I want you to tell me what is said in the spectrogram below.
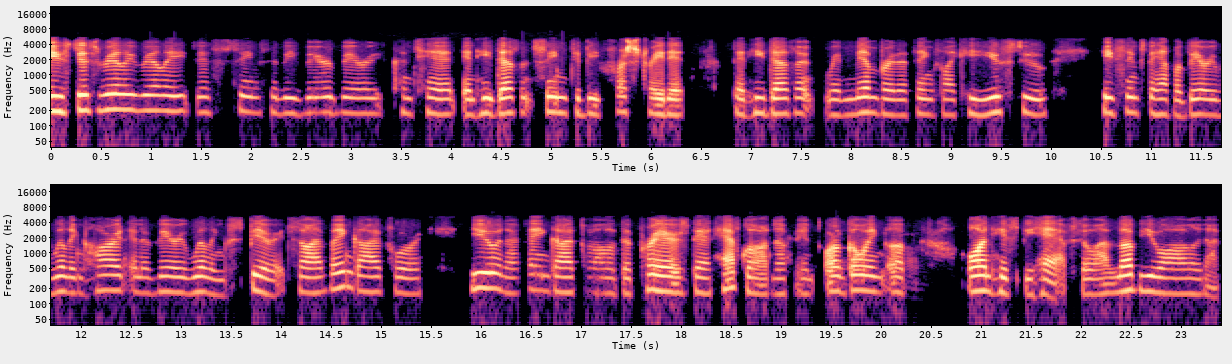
he's just really really just seems to be very very content and he doesn't seem to be frustrated that he doesn't remember the things like he used to he seems to have a very willing heart and a very willing spirit. So I thank God for you, and I thank God for all of the prayers that have gone up and are going up on his behalf. So I love you all, and I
